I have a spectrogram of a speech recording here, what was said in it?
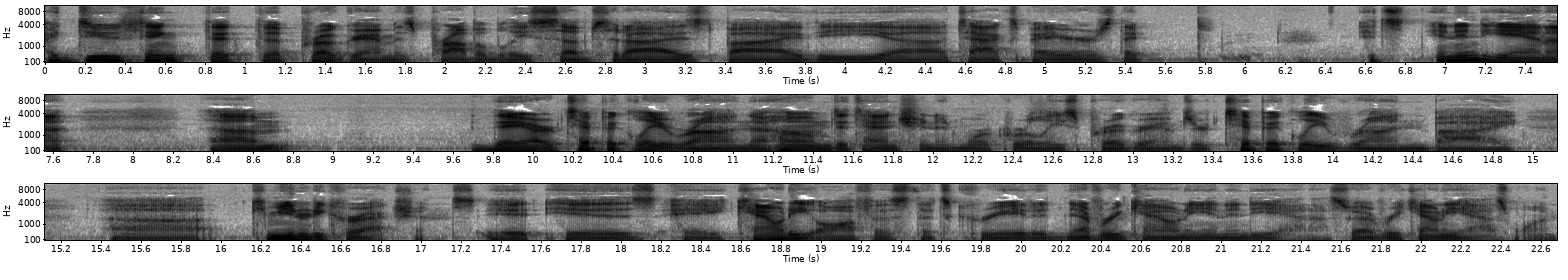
I do think that the program is probably subsidized by the uh, taxpayers. They it's in Indiana. Um, they are typically run. The home detention and work release programs are typically run by uh, community corrections. It is a county office that's created in every county in Indiana, so every county has one,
